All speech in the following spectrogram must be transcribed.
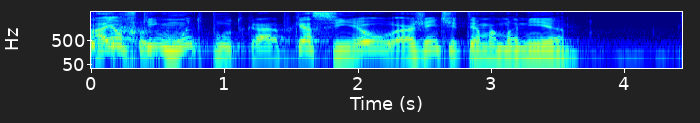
Aí eu fiquei muito puto, cara, porque assim, eu, a gente tem uma mania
